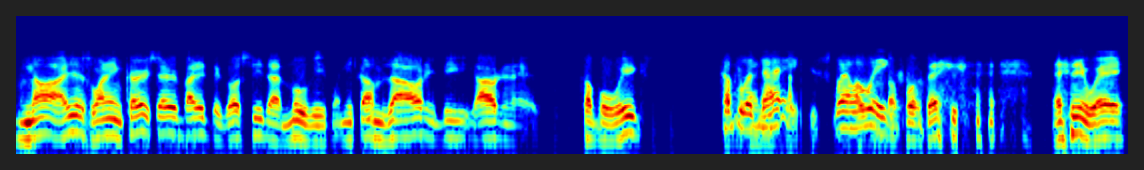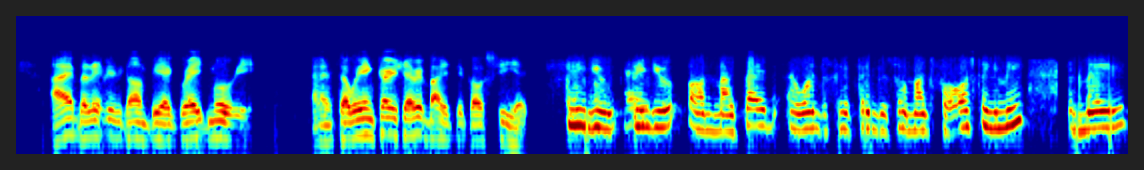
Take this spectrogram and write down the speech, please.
No i just want to encourage everybody to go see that movie when he comes out he'll be out in a couple of weeks couple of days well a week couple of days anyway i believe it's going to be a great movie and so we encourage everybody to go see it. Thank you. Okay. Thank you. On my side, I want to say thank you so much for hosting me. And may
